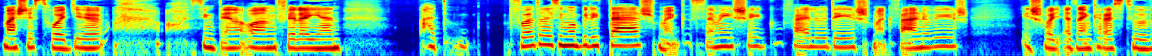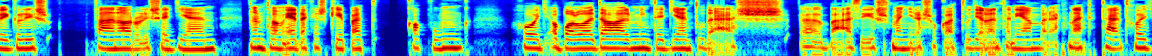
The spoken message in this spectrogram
Másrészt, hogy szintén valamiféle ilyen hát földrajzi mobilitás, meg személyiségfejlődés, meg felnövés, és hogy ezen keresztül végül is talán arról is egy ilyen, nem tudom, érdekes képet kapunk, hogy a baloldal, mint egy ilyen tudásbázis, mennyire sokat tud jelenteni embereknek. Tehát, hogy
